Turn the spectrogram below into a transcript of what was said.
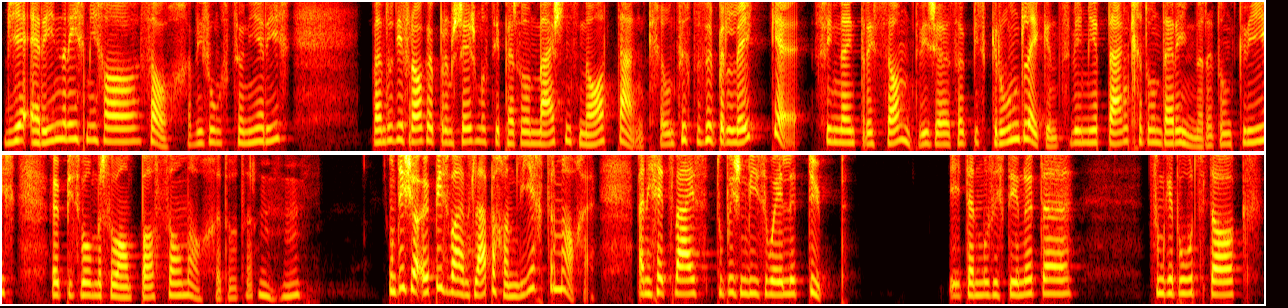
Wie erinnere ich mich an Sachen? Wie funktioniere ich? Wenn du die Frage jemandem stellst, muss die Person meistens nachdenken und sich das überlegen. Das finde ich interessant. Wie ist ja so etwas Grundlegendes, wie wir denken und erinnern. Und gleich etwas, wo wir so en passant machen, oder? Mhm. Und das ist ja etwas, was einem das Leben leichter machen kann. Wenn ich jetzt weiss, du bist ein visueller Typ, dann muss ich dir nicht äh, zum Geburtstag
